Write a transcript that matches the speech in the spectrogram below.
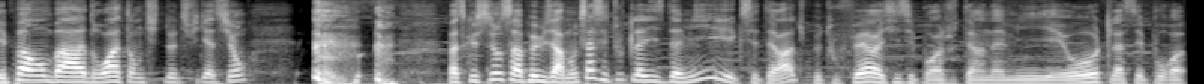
Et pas en bas à droite en petite notification parce que sinon c'est un peu bizarre. Donc ça c'est toute la liste d'amis, etc. Tu peux tout faire. Ici c'est pour ajouter un ami et autres. Là c'est pour euh,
